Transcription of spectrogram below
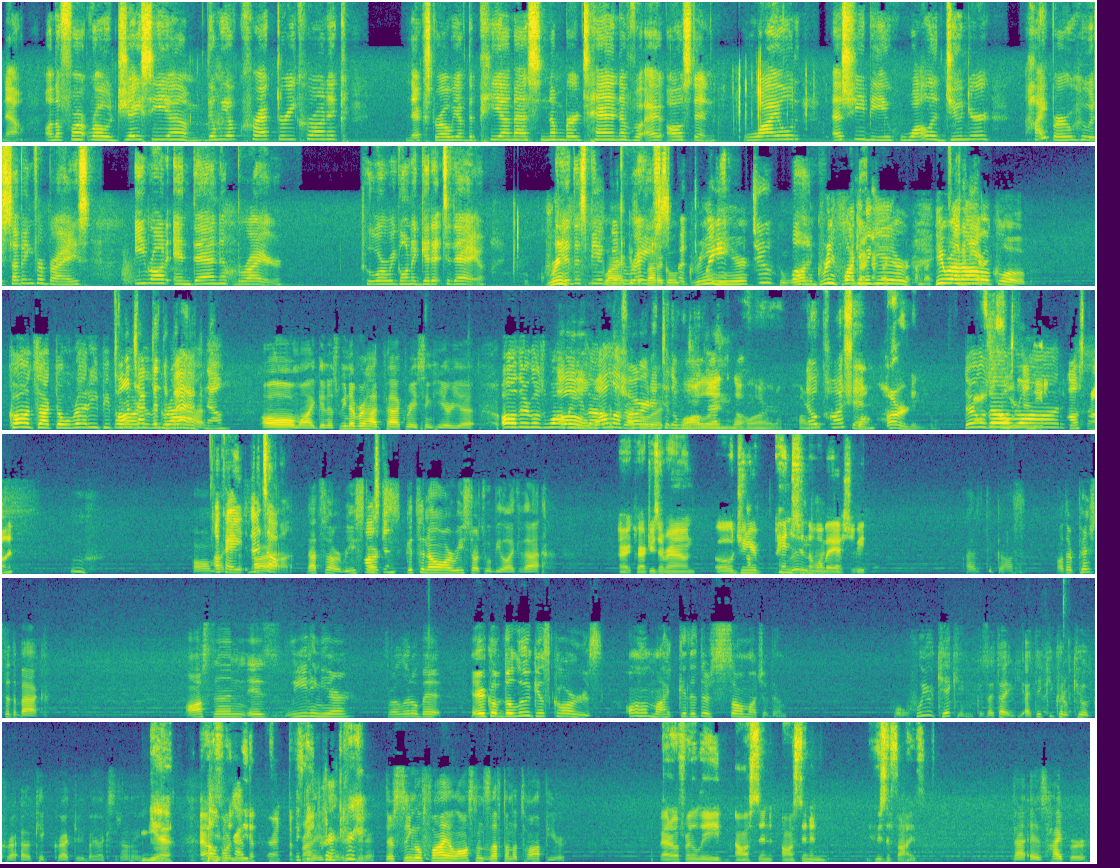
Now, on the front row, JCM. Then we have Crackery Chronic. Next row, we have the PMS number 10 of Austin. Wild, SGB, Walla Jr., Hyper, who is subbing for Bryce, Erod, and Dan Breyer. Who are we going to get it today? Green Could this be a flag good is about to race? go green three, here. two, Who won? one. Green flag I'm in back, the I'm air. I'm back, back. Here at Flag in the Auto. Club. Contact already. People are Contact under in the the back now. Oh my goodness, we never had pack racing here yet. Oh, there goes Wally. Oh, He's out of the Walla hard already. into the wall. Wall Red. in the hard. hard. No Wall caution. hard in the There goes Austin. Elrod. Austin. front. Oh my Okay, goodness. that's Alright, all- That's our restarts. Austin. Good to know our restarts will be like that. All right, Crafty's around. Oh, Junior pinched really in the wall by practice SGB. I think Austin. Oh, they're pinched at the back. Austin is leading here for a little bit. Here come the Lucas cars. Oh my goodness, there's so much of them. Well, who you're kicking? Because I thought I think you could have killed cra- uh, kicked Crackery by accidentally. Yeah. Battle Oh, for the lead up front. Up I No, front. you think- didn't, you Crackery. didn't. They're single file. Austin's left on the top here. Battle for the lead. Austin, Austin, and who's the five? That is Hyper.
